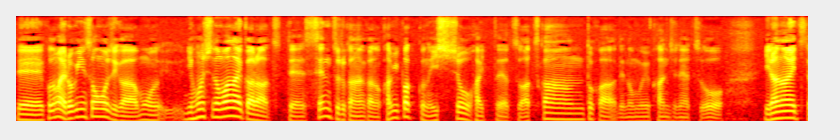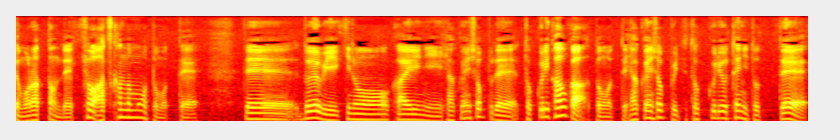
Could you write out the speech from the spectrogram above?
でこの前ロビンソン王子がもう日本酒飲まないからっつってセンツルかなんかの紙パックの一升入ったやつを熱燗とかで飲む感じのやつをいらないっつってもらったんで今日熱燗飲もうと思って。で土曜日、昨日帰りに100円ショップでとっくり買うかと思って100円ショップ行ってとっくりを手に取って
